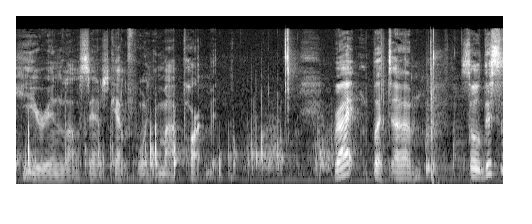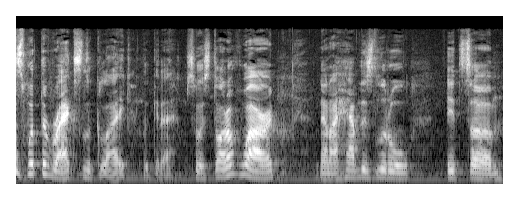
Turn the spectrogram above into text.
here in Los Angeles, California, my apartment, right? But, um, so this is what the racks look like. Look at that. So it start off wired. Then I have this little, it's, um,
